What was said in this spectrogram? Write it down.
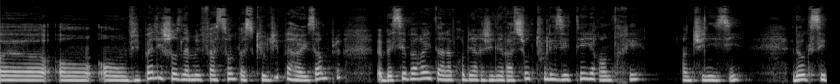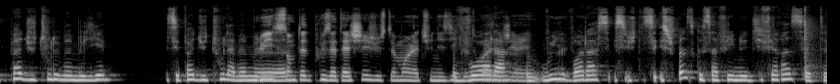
euh, on on vit pas les choses de la même façon parce que lui, par exemple, ben, ses parents étaient dans la première génération, tous les étés ils rentraient en Tunisie, donc c'est pas du tout le même lien c'est pas du tout la même. Lui, ils euh, sont peut-être plus attachés justement à la Tunisie que voilà. à l'Algérie. Oui, voilà. je pense que ça fait une différence cette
